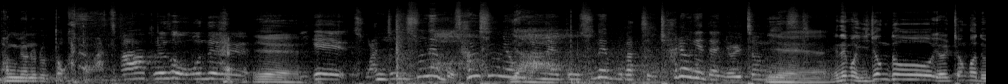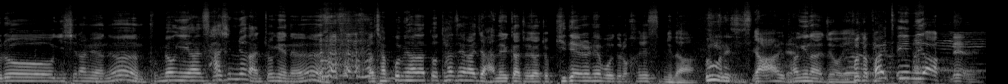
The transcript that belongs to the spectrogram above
방면으로 또 갔다 왔죠. 아 그래서 오늘 예. 이게 완전 수뇌부 30년간에도 수뇌부 같은 촬영에 대한 열정이 있으시죠. 예. 근데 뭐 이 정도 열정과 노력이시라면은 분명히 한 40년 안쪽에는 어, 작품이 하나 또 탄생하지 않을까 저희가 좀 기대를 해보도록 하겠습니다. 응원해 주세요. 야, 당연하죠. 예. 파이팅입니다. 네.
